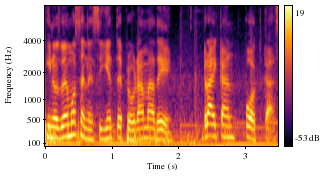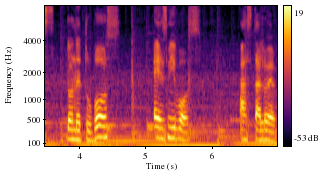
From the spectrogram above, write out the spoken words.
y nos vemos en el siguiente programa de Raikan Podcast, donde tu voz es mi voz. Hasta luego.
